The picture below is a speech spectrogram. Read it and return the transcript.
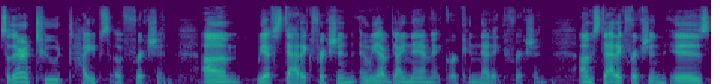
So there are two types of friction. Um, we have static friction and we have dynamic or kinetic friction. Um, static friction is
